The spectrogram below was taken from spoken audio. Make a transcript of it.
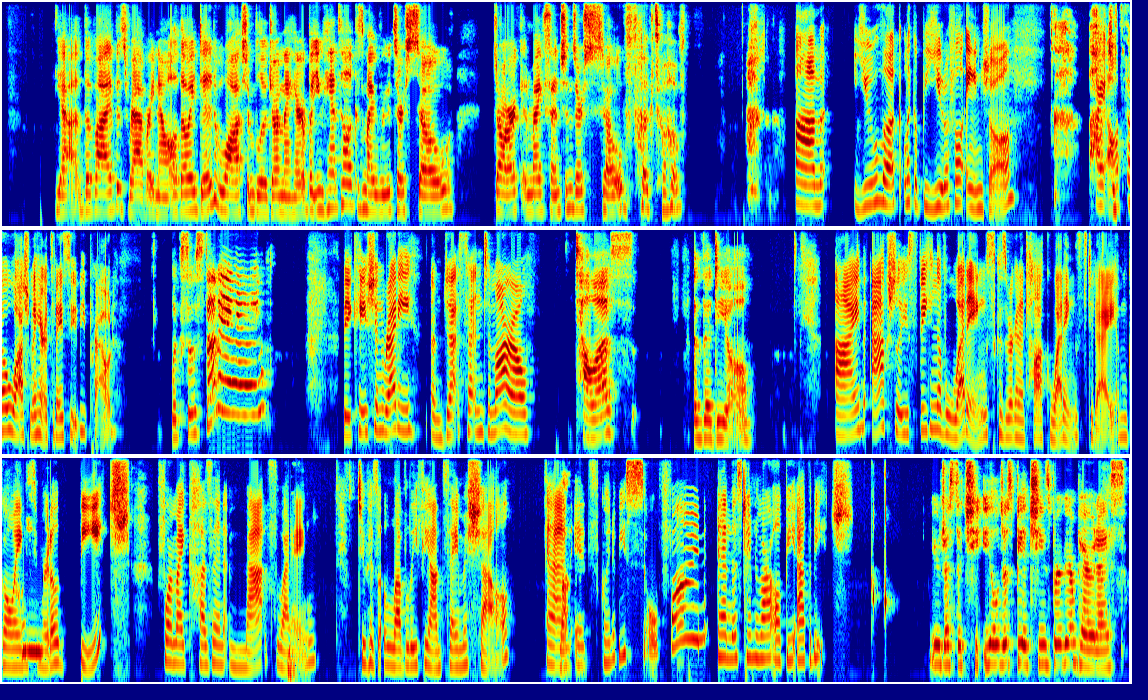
Yeah, the vibe is rad right now. Although I did wash and blow dry my hair, but you can't tell it because my roots are so dark and my extensions are so fucked up. Um, you look like a beautiful angel. I also washed my hair today, so you'd be proud. Looks so stunning. Vacation ready. I'm jet setting tomorrow. Tell us the deal. I'm actually speaking of weddings because we're going to talk weddings today. I'm going to Myrtle Beach for my cousin Matt's wedding to his lovely fiance Michelle. And Wow. it's going to be so fun. And this time tomorrow, I'll be at the beach. You're just a che- you'll just be a cheeseburger in paradise.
